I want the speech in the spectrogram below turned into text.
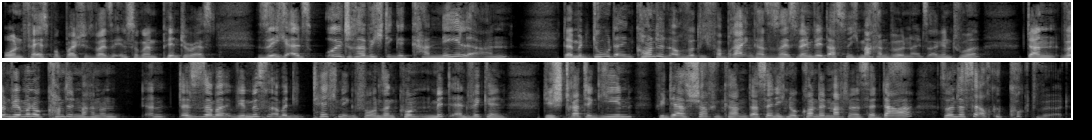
und Facebook beispielsweise, Instagram, Pinterest, sehe ich als ultra wichtige Kanäle an, damit du deinen Content auch wirklich verbreiten kannst. Das heißt, wenn wir das nicht machen würden als Agentur, dann würden wir immer nur Content machen und, und das ist aber, wir müssen aber die Techniken für unseren Kunden mitentwickeln. Die Strategien, wie der es schaffen kann, dass er nicht nur Content macht und ist er da, sondern dass er auch geguckt wird.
